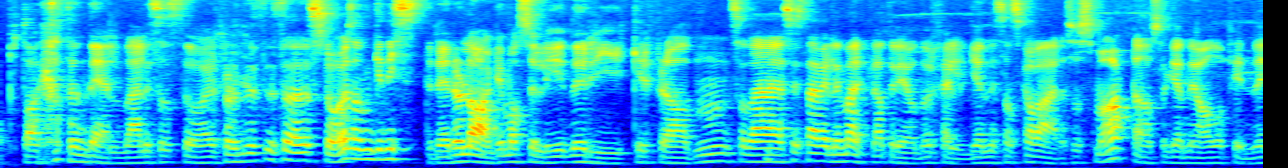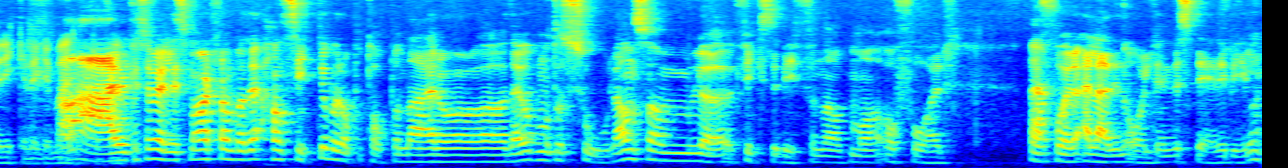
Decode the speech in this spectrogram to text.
oppdage at den delen der liksom står For det står sånn gnistrer og lager masse lyd og ryker fra den. Så det jeg syns det er veldig merkelig at Reodor Felgen, hvis han skal være så smart da, så genial og finner ikke legger Han er jo ikke så veldig smart, for han, bare, han sitter jo bare oppe på toppen der, og det er jo på en måte Solan som lø, fikser biffen og, og får, får Aladdin Oil til å investere i bilen.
